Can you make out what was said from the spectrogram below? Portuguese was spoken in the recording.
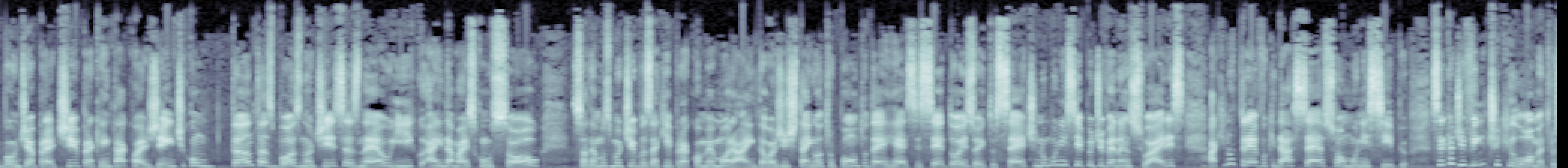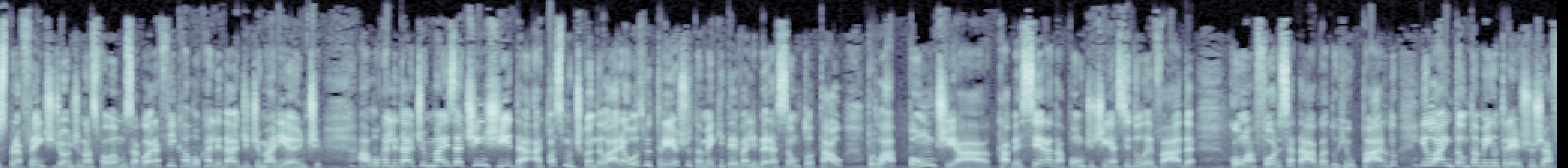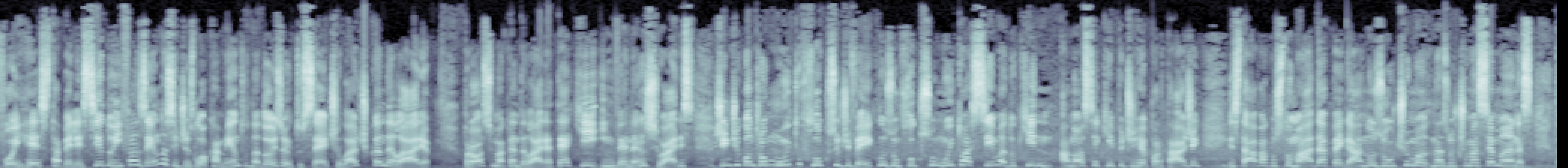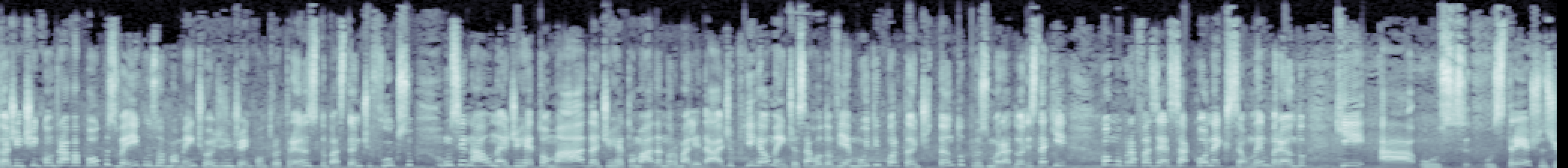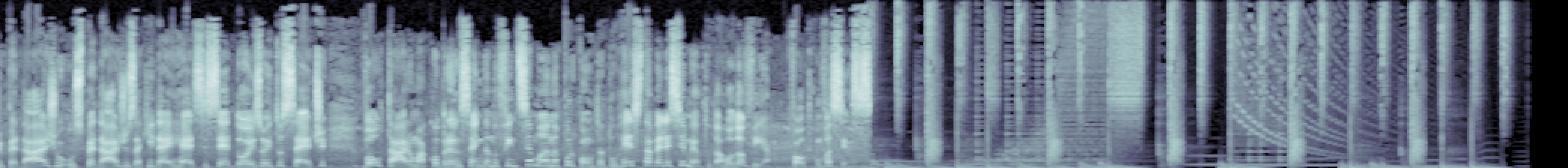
Bom dia para ti, para quem está com a gente, com tantas boas notícias, né? E ainda mais com o sol, só temos motivos aqui para comemorar. Então a gente está em outro ponto da RSC 287, no município de Venâncio Aires, aqui no trevo que dá acesso ao município. Cerca de 20 quilômetros para frente de onde nós falamos agora fica a localidade de Mariante. A localidade mais atingida, aqui próximo de Candelária, outro trecho também que teve a liberação total. Por lá a ponte, a cabeceira da ponte tinha sido levada com a força da água do Rio Pardo e lá então também o trecho já foi restabelecido e fazendo esse deslocamento na 287 lá de Candelária, próximo a Candelária até aqui em Venâncio Aires, a gente encontrou muito fluxo de veículos, um fluxo muito acima do que a nossa equipe de reportagem estava acostumada a pegar nos últimos, nas últimas semanas. Então a gente encontrava poucos veículos normalmente, hoje a gente já encontrou trânsito, bastante fluxo, um sinal né, de retomada, de retomada à normalidade, porque realmente essa rodovia é muito importante tanto para os moradores daqui como para fazer essa conexão. Lembrando lembrando que os, os trechos de pedágio, os pedágios aqui da RSC 287 voltaram à cobrança ainda no fim de semana por conta do restabelecimento da rodovia. Volto com vocês.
